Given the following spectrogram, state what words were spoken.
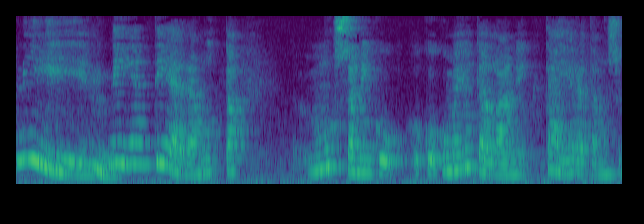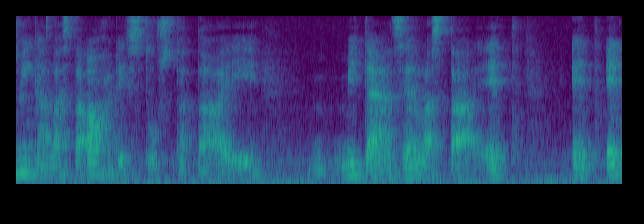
niin, hmm. niin en tiedä, mutta mussa, niin kun, kun me jutellaan, niin tämä ei herätä mussa minkäänlaista ahdistusta tai mitään sellaista, että et, et,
